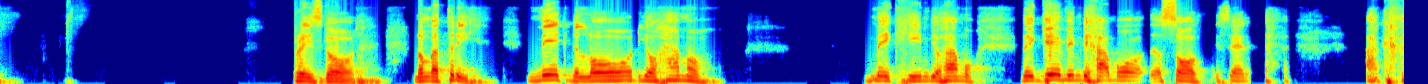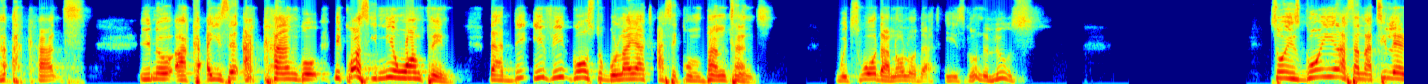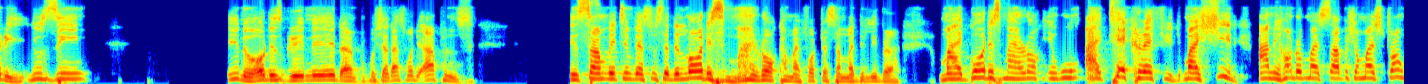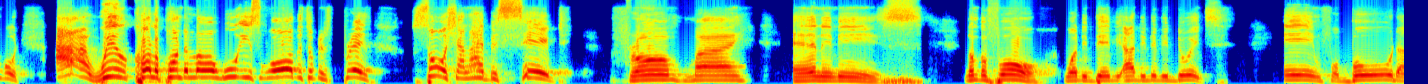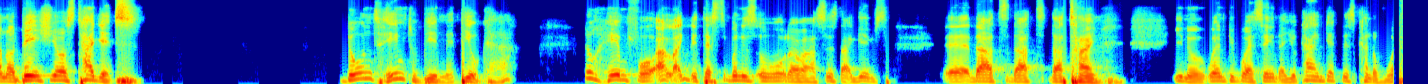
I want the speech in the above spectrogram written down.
Praise God. Number three, Make the Lord your hammer. Make him your hammer. They gave him the hammer, the Saul. He said, I can't, I can't. You know, I he said, I can't go because he knew one thing that if he goes to Goliath as a combatant with sword and all of that, he's going to lose. So he's going as an artillery using, you know, all this grenade and proportion. That's what happens. In Psalm 18, verse 2 said, The Lord is my rock and my fortress and my deliverer. My God is my rock in whom I take refuge, my shield and the horn of my salvation, my stronghold. I will call upon the Lord who is worthy to be praised. So shall I be saved from my enemies. Number four, what did David, how did David do it? Aim for bold and audacious targets. Don't aim to be mediocre don't aim for. I like the testimonies of our sister gives uh, that that that time. You know, when people are saying that you can't get this kind of wealth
